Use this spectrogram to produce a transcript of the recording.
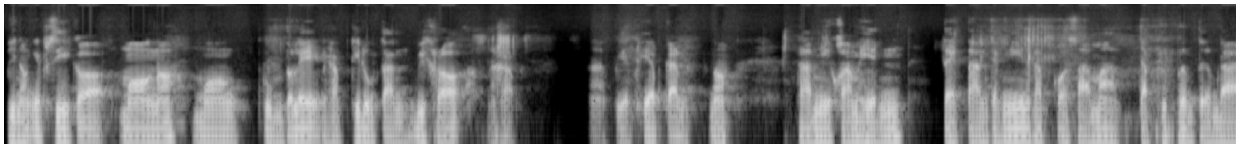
พี่น้อง FC ก็มองเนาะมองกลุ่มตัวเลขนะครับ ที่ลุงตันวิเคราะห์นะครับอ่าเปรียบเทียบกันเนาะ ถ้ามีความเห็นแตกต่างจากนี้นะครับ ก็สามารถจับชุดเพิ่มเติมได้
